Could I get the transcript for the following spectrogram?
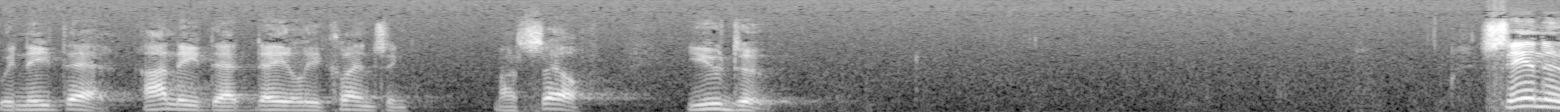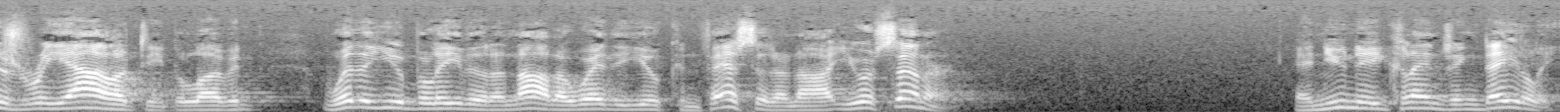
We need that. I need that daily cleansing myself. You do. Sin is reality, beloved. Whether you believe it or not, or whether you confess it or not, you're a sinner. And you need cleansing daily.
